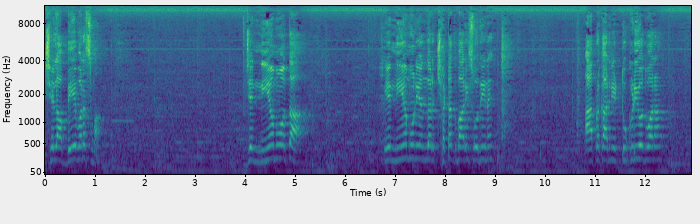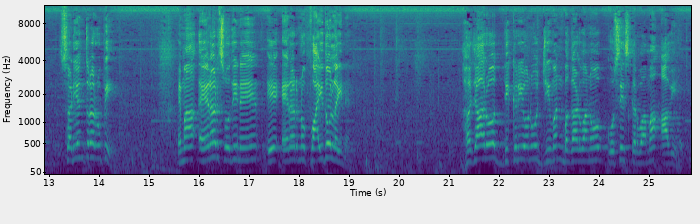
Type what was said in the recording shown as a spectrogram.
છેલ્લા બે વર્ષમાં જે નિયમો હતા એ નિયમોની અંદર છટકબારી શોધીને આ પ્રકારની ટુકડીઓ દ્વારા ષડયંત્ર રૂપી એમાં એરર શોધીને એ એરરનો ફાયદો લઈને હજારો દીકરીઓનું જીવન બગાડવાનો કોશિશ કરવામાં આવી હતી.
